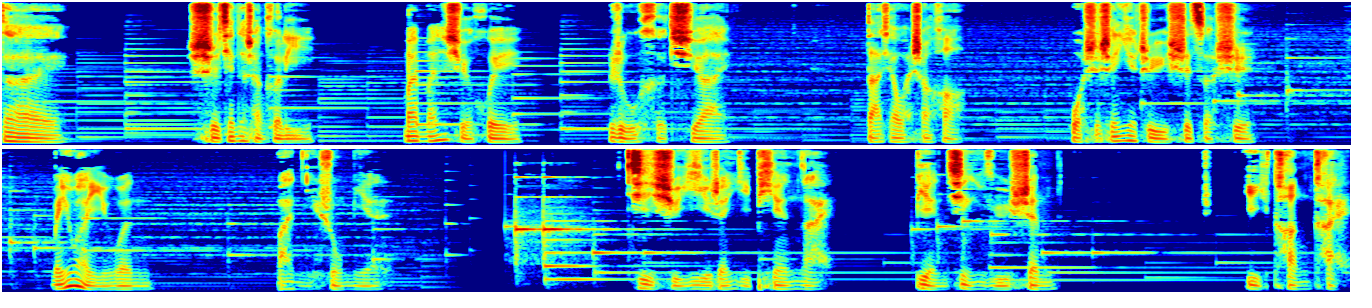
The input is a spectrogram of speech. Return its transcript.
在时间的长河里，慢慢学会如何去爱。大家晚上好，我是深夜治愈师泽是每晚一问，伴你入眠。继续一人以偏爱，遍尽余生，以慷慨。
